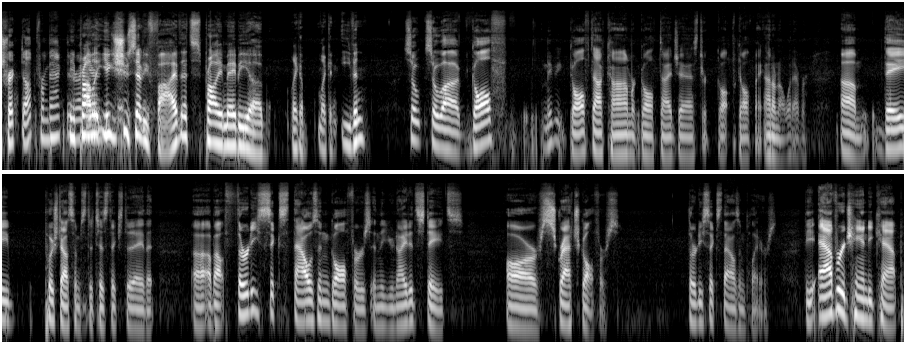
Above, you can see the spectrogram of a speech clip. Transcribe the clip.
Tricked up from back there. You probably you shoot seventy five. That's probably maybe uh like a like an even. So so uh, golf, maybe golf.com or Golf Digest or Golf Golf I don't know whatever. Um, they pushed out some statistics today that uh, about thirty six thousand golfers in the United States are scratch golfers. Thirty six thousand players. The average handicap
